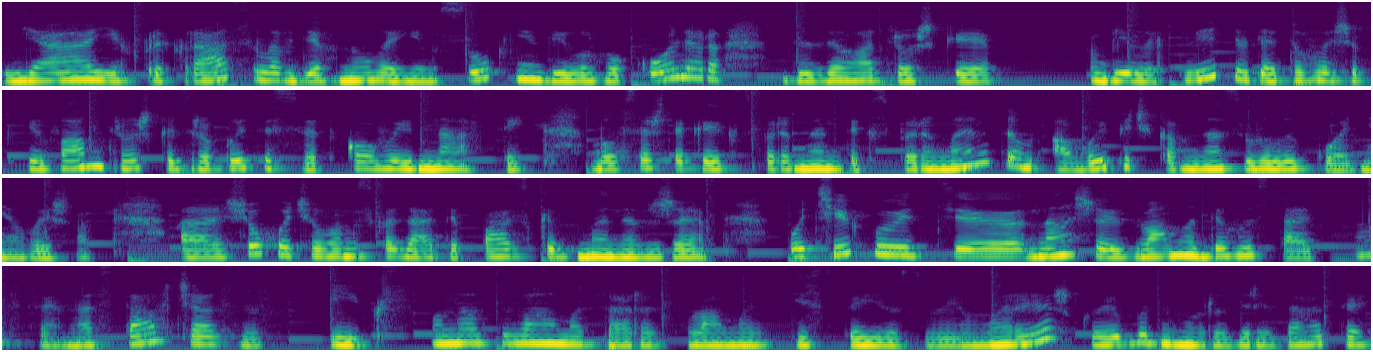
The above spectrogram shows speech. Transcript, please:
Я їх прикрасила, вдягнула їм сукні білого кольору, додала трошки білих квітів для того, щоб і вам трошки зробити святковий настрій. Бо все ж таки експеримент експериментом, а випічка в нас великодня вийшла. Що хочу вам сказати, паски в мене вже очікують е, нашої з вами дегустації. Ну все, настав час X у нас з вами. Зараз з вами дістаю свою мережку і будемо розрізати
